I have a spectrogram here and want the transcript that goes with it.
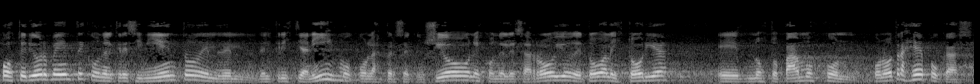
posteriormente, con el crecimiento del, cristianismo, con las persecuciones, con el desarrollo de toda la historia, eh, nos topamos con, con otras épocas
